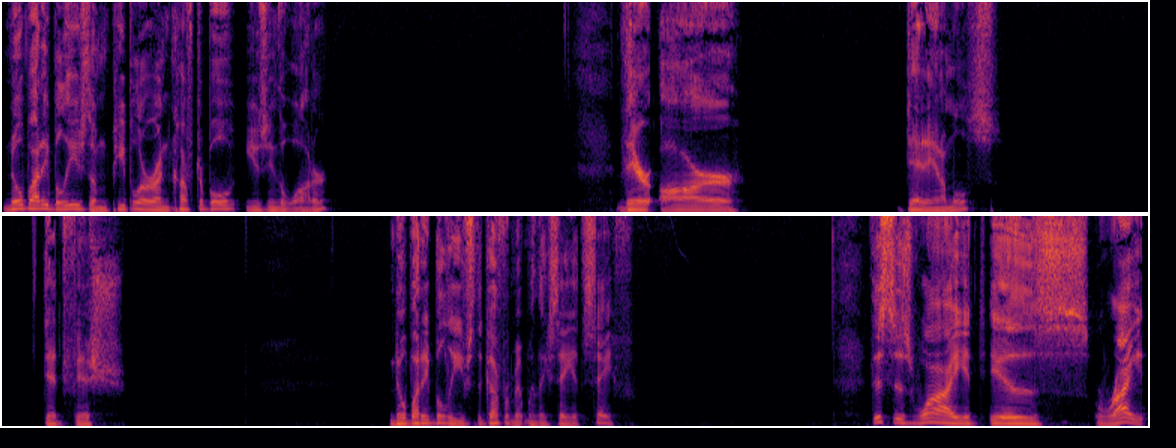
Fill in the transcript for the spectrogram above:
Nobody believes them. People are uncomfortable using the water. There are dead animals dead fish. Nobody believes the government when they say it's safe. This is why it is right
